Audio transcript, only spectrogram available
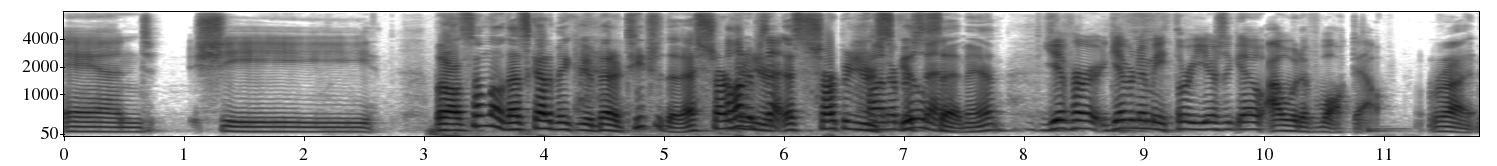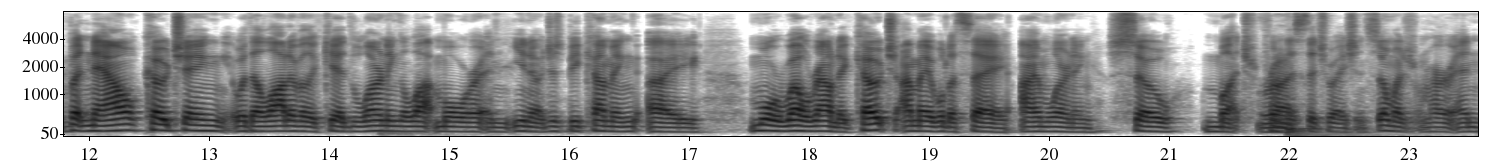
And she But on some level, that's got to make you a better teacher, though. That's sharpening your 100%. that's sharpening your skill 100%. set, man. give her give her to me three years ago i would have walked out Right. but now coaching with a lot of other kids learning a lot more and you know just becoming a more well-rounded coach i'm able to say i'm learning so much from Right. this situation so much from her and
